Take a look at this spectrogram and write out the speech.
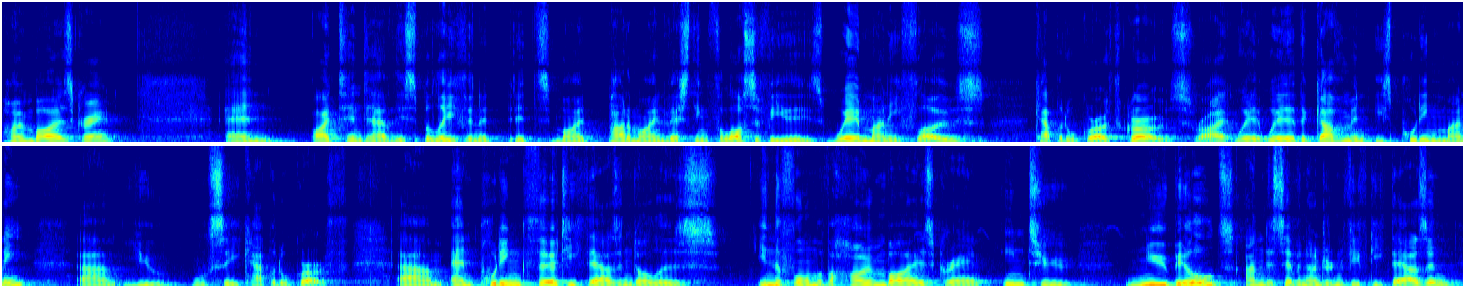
home buyers grant. And I tend to have this belief, and it, it's my part of my investing philosophy is where money flows, capital growth grows, right? Where, where the government is putting money, um, you will see capital growth. Um, and putting $30,000 in the form of a home buyers grant into new builds under 750,000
